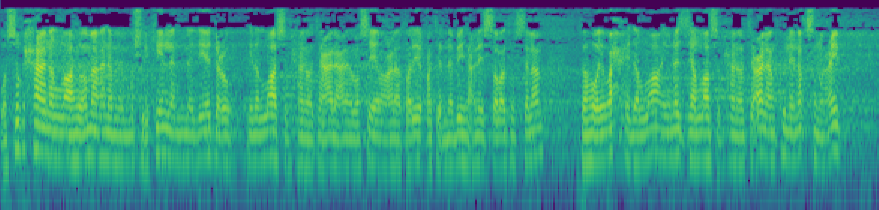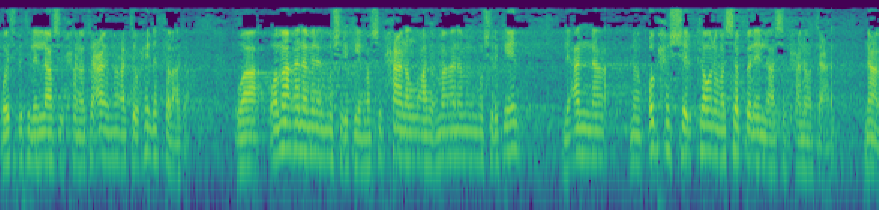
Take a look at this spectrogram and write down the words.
وسبحان الله وما أنا من المشركين لأن الذي يدعو إلى الله سبحانه وتعالى على بصيرة وعلى طريقة النبي عليه الصلاة والسلام فهو يوحد الله ينزه الله سبحانه وتعالى عن كل نقص وعيب ويثبت لله سبحانه وتعالى مع التوحيد الثلاثة. وما أنا من المشركين وسبحان الله وما أنا من المشركين لأن من قبح الشرك كونه مسبا لله سبحانه وتعالى. نعم.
